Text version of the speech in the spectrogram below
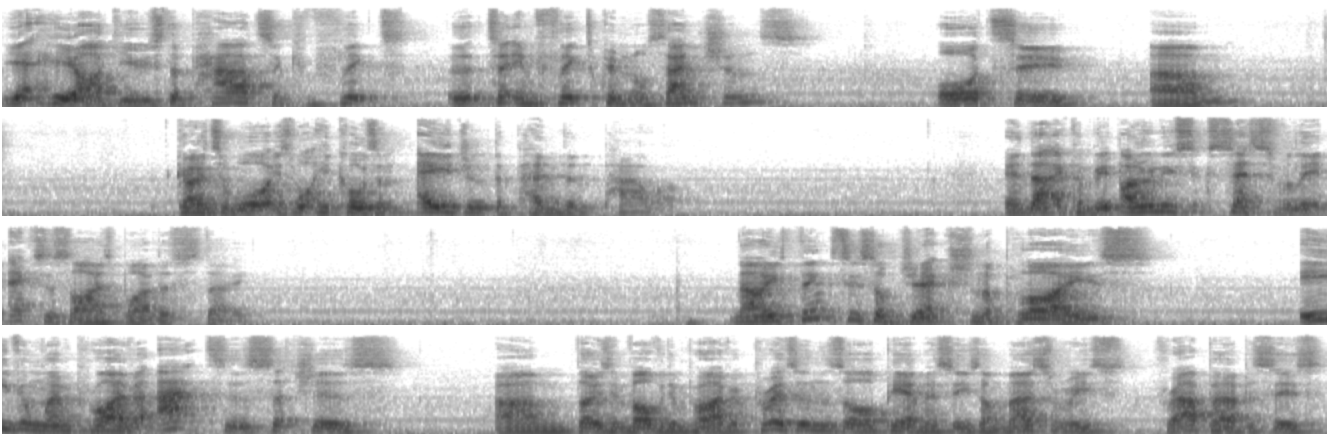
Yet, he argues, the power to, conflict, uh, to inflict criminal sanctions or to um, go to war is what he calls an agent dependent power, in that it can be only successfully exercised by the state. Now, he thinks this objection applies even when private actors, such as um, those involved in private prisons or PMSCs on mercenaries for our purposes,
